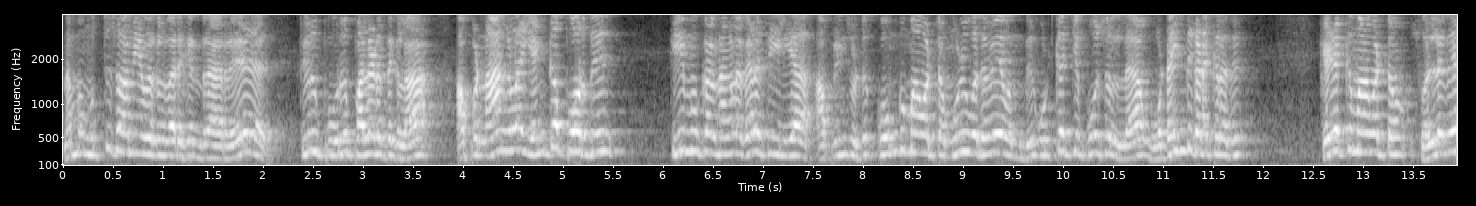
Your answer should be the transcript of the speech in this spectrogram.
நம்ம முத்துசாமி அவர்கள் வருகின்றாரு. திருப்பூர் பல்லடத்துக்கெல்லாம் அப்போ நாங்களாம் எங்கே போகிறது திமுக நாங்களாம் வேலை செய்யலையா? அப்படின்னு சொல்லிட்டு கொங்கு மாவட்டம் முழுவதுமே வந்து உட்கட்சி பூசலில் உடைந்து கிடக்கிறது. கிழக்கு மாவட்டம் சொல்லவே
